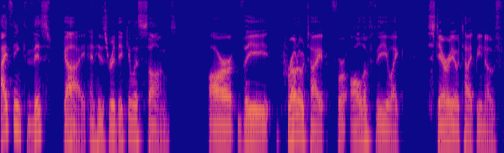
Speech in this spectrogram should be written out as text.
I think, this guy and his ridiculous songs are the prototype for all of the like stereotyping of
